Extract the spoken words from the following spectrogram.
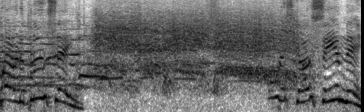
where are the blue team? Oh, let's go see them then.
